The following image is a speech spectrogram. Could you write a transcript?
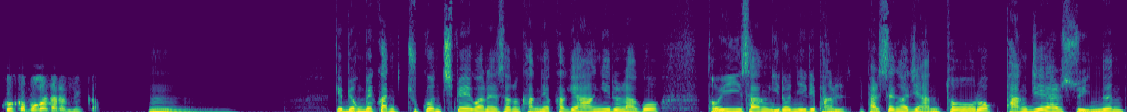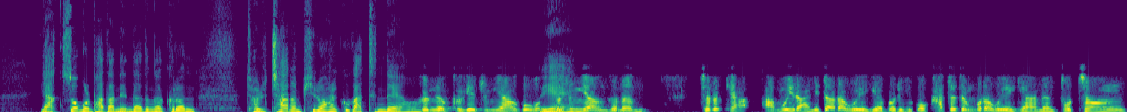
그것과 뭐가 다릅니까? 음. 그 명백한 주권 침해에 관해서는 강력하게 항의를 하고 더 이상 이런 일이 발, 발생하지 않도록 방지할 수 있는 약속을 받아낸다든가 그런 절차는 필요할 것 같은데요. 그럼요. 그게 중요하고 예. 더 중요한 거는 저렇게 아- 아무 일 아니다라고 얘기해버리고 가짜 정보라고 얘기하면 도청을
